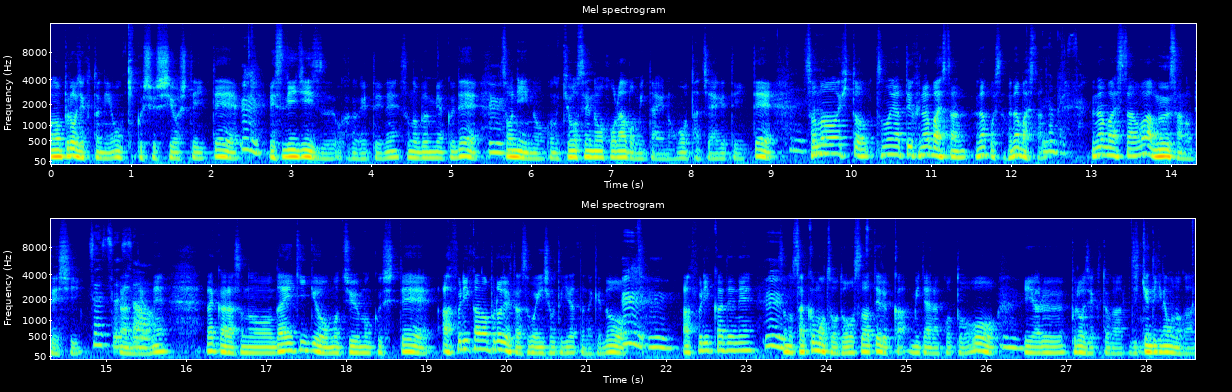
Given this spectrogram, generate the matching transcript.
このプロジェクトに大きく出資をしていて、うん。SDGs を掲げてねその文脈で、うん。ソニーのこの強制農法ラボみたいのを立ち上げていてその人そのやってる船橋さん船越さん船橋さん？船橋さん。はムーさんの弟子さんそうそうそう。なんだからその大企業も注目してアフリカのプロジェクトはすごい印象的だったんだけど、うんうん。アフリカでねうん。その作物をどう育てるかみたいなことをうん。やるプロジェクトが実験的なものがあっ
